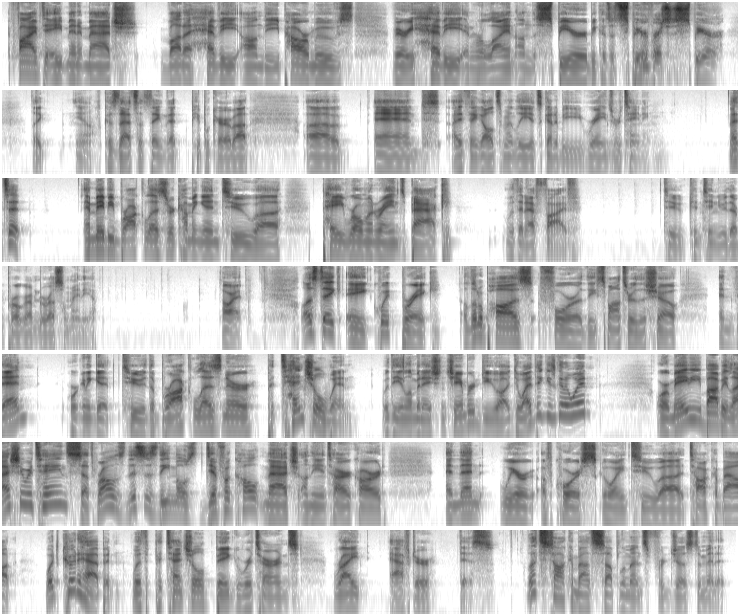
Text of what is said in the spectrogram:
five to eight minute match. A lot of heavy on the power moves, very heavy and reliant on the spear because it's spear versus spear. Like, you know, because that's the thing that people care about. Uh, and I think ultimately it's going to be Reigns retaining. That's it. And maybe Brock Lesnar coming in to uh, pay Roman Reigns back with an F5 to continue their program to WrestleMania. All right, let's take a quick break, a little pause for the sponsor of the show, and then we're going to get to the Brock Lesnar potential win with the Elimination Chamber. Do you do I think he's going to win? Or maybe Bobby Lashley retains, Seth Rollins. This is the most difficult match on the entire card. And then we're, of course, going to uh, talk about what could happen with potential big returns right after this. Let's talk about supplements for just a minute.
